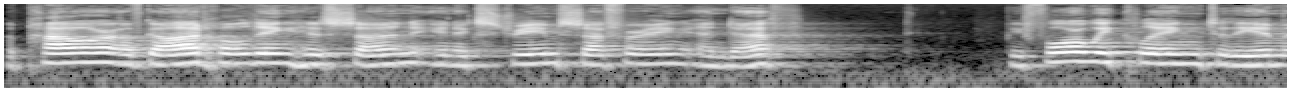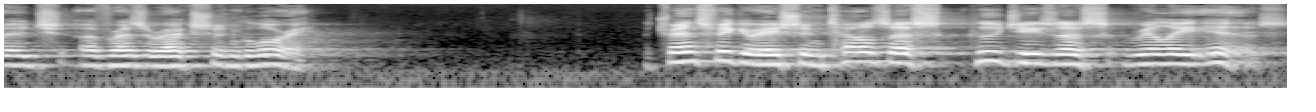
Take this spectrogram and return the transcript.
the power of God holding his Son in extreme suffering and death, before we cling to the image of resurrection glory. Transfiguration tells us who Jesus really is.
